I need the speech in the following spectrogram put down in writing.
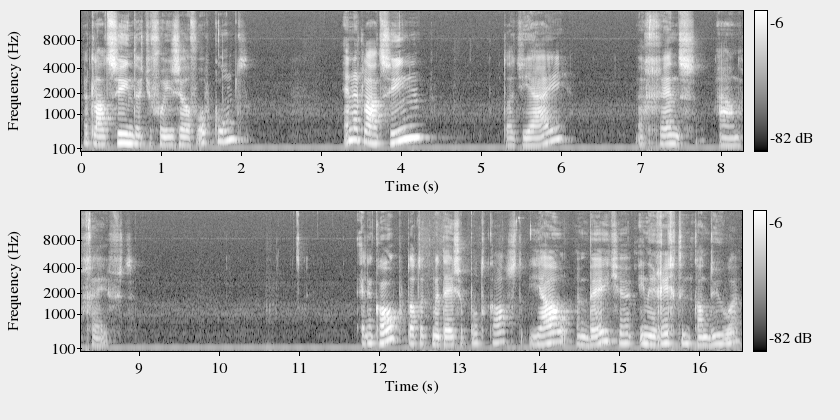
Het laat zien dat je voor jezelf opkomt. En het laat zien dat jij een grens aangeeft. En ik hoop dat ik met deze podcast jou een beetje in een richting kan duwen.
